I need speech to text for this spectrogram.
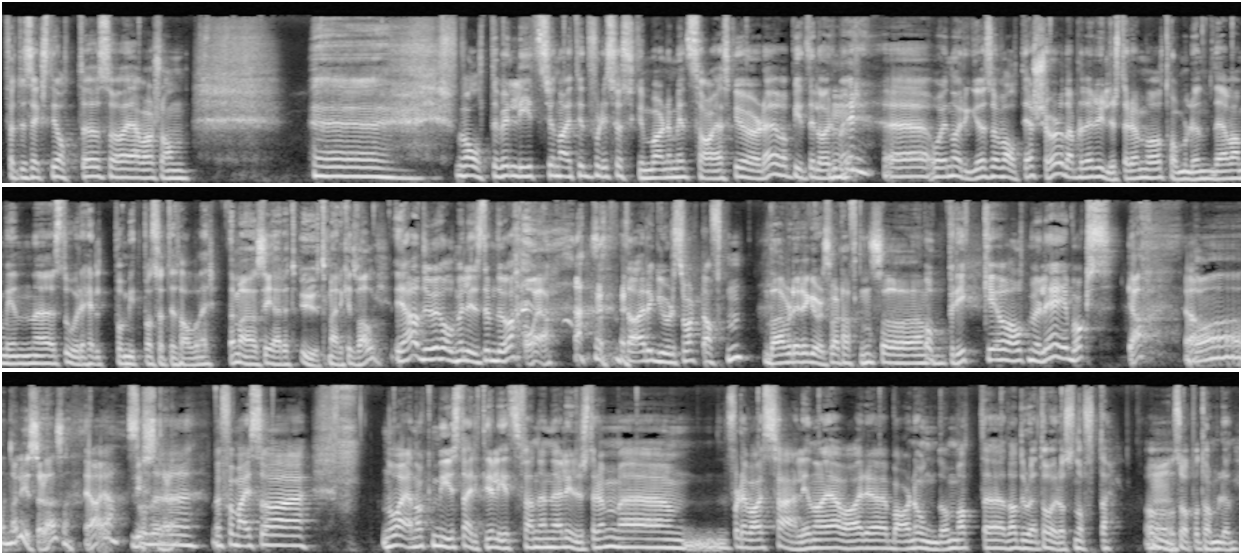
født i 68, så jeg var sånn eh, valgte vel Leeds United fordi søskenbarnet mitt sa jeg skulle gjøre det. Det var Peter Lormer. Eh, og i Norge så valgte jeg sjøl, og da ble det Lillestrøm og Tom Lund. Det var min eh, store helt på midt på 70-tallet der. Det må jeg si er et utmerket valg. Ja, du holder med Lillestrøm du òg. Oh, ja. Da er det gul-svart aften. Da blir det gul-svart aften, så Opprykk og alt mulig i boks. ja. Nå, nå lyser det, altså. Ja, ja. Det, men for meg så Nå er jeg nok mye sterkere Leeds-fan enn Lillestrøm. eh, For det var særlig når jeg var eh, barn og ungdom at eh, da dro jeg til Åråsen ofte og, mm. så på Tom Lund.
